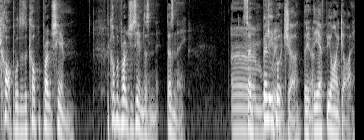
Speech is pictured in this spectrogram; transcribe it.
cop, or does the cop approach him? The cop approaches him, doesn't it? Doesn't he? Um, So Billy? Butcher, the, Yeah. the FBI guy,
